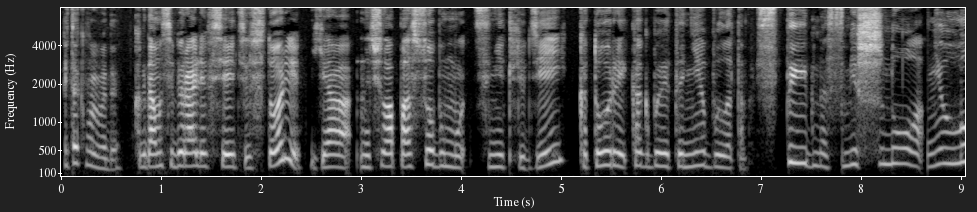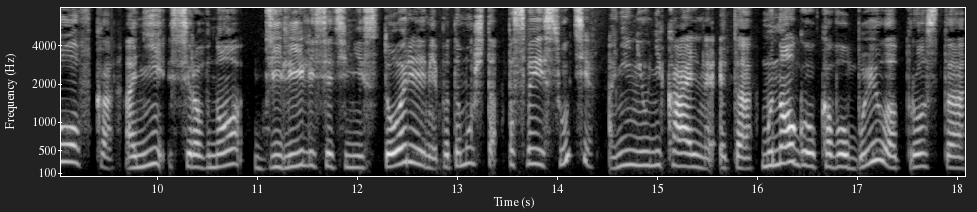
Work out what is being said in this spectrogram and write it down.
Итак, выводы. Когда мы собирали все эти истории, я начала по-особому ценить людей, которые, как бы это ни было там стыдно, смешно, неловко, они все равно делились этими историями, потому что по своей сути они не уникальны. Это много у кого было, просто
